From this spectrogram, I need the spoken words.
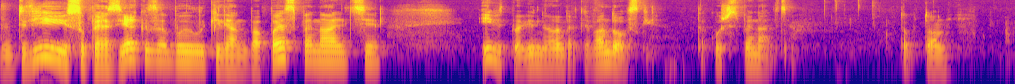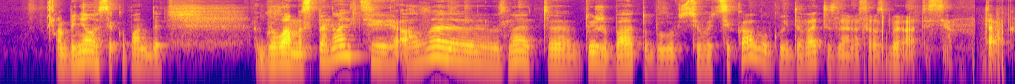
дві суперзірки забили, Кіліан Бапе з пенальті. І, відповідно, Роберт Лівандовський також з пенальті. Тобто обмінялися команди голами з пенальті, але, знаєте, дуже багато було всього цікавого, і давайте зараз розбиратися. Так.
